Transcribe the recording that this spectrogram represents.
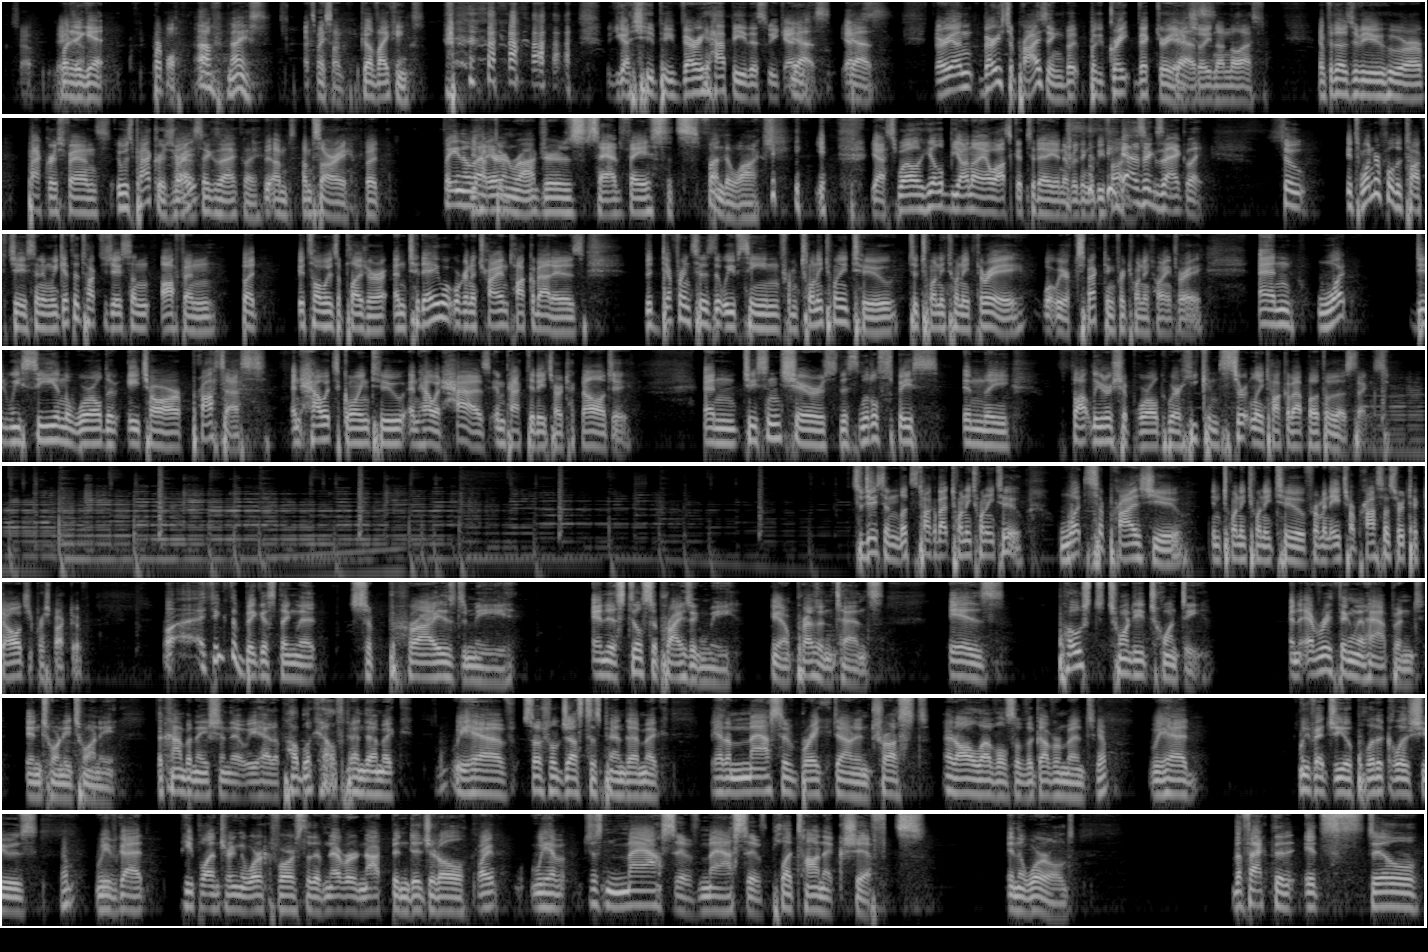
So What did he get? Purple. Oh, nice. That's my son. Go Vikings. You guys should be very happy this weekend. Yes, yes. Very un, very surprising, but but a great victory Yes. actually, nonetheless. And for those of you who are Packers fans, it was Packers, right? Yes, exactly. I'm I'm sorry, but But you know You that have to- Aaron Rodgers sad face, it's fun to watch. yes. Well, he'll be on ayahuasca today, and everything will be fine. yes, exactly. So it's wonderful to talk to Jason, and we get to talk to Jason often, but it's always a pleasure. And today, what we're going to try and talk about is the differences that we've seen from 2022 to 2023, what we are expecting for 2023, and what did we see in the world of HR process and how it's going to and how it has impacted HR technology. And Jason shares this little space in the thought leadership world where he can certainly talk about both of those things. So, Jason, let's talk about 2022. What surprised you in 2022 from an HR process or technology perspective? Well, I think the biggest thing that surprised me and is still surprising me, you know, present tense, is post 2020 and everything that happened in 2020. The combination that we had a public health pandemic, we have social justice pandemic, we had a massive breakdown in trust at all levels of the government. Yep. We had we've had geopolitical issues. Yep. We've got people entering the workforce that have never not been digital. Right? We have just massive, massive platonic shifts in the world. The fact that it's still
